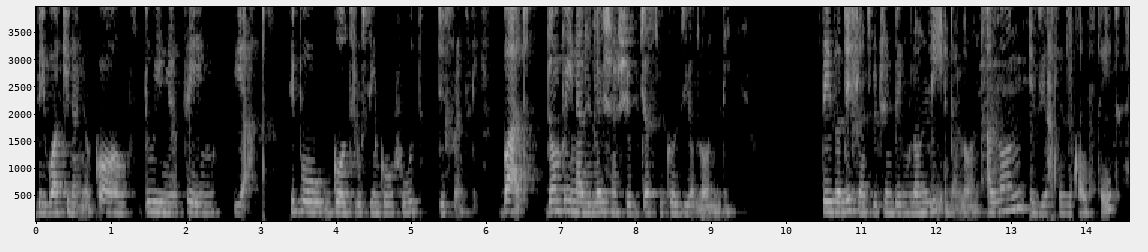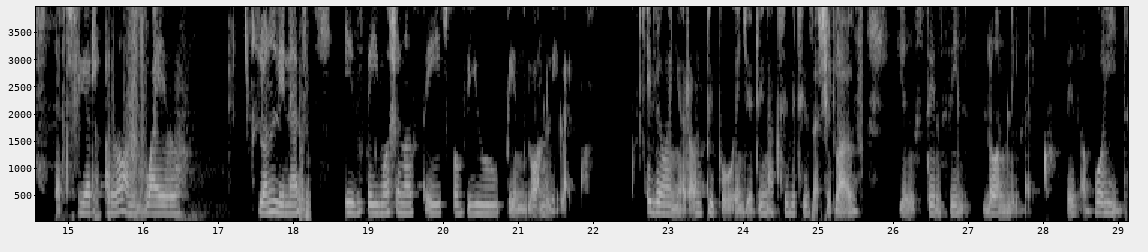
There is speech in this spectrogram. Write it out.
be working on your goals doing your things. Yeah people go through singlehood differently. But don't be in a relationship just because you're lonely. There's a difference between being lonely and alone. Alone is your physical state that you're alone while loneliness is the emotional state of you being lonely. Like even when you're around people and you're doing activities that you love, you still feel lonely, like there's a void.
